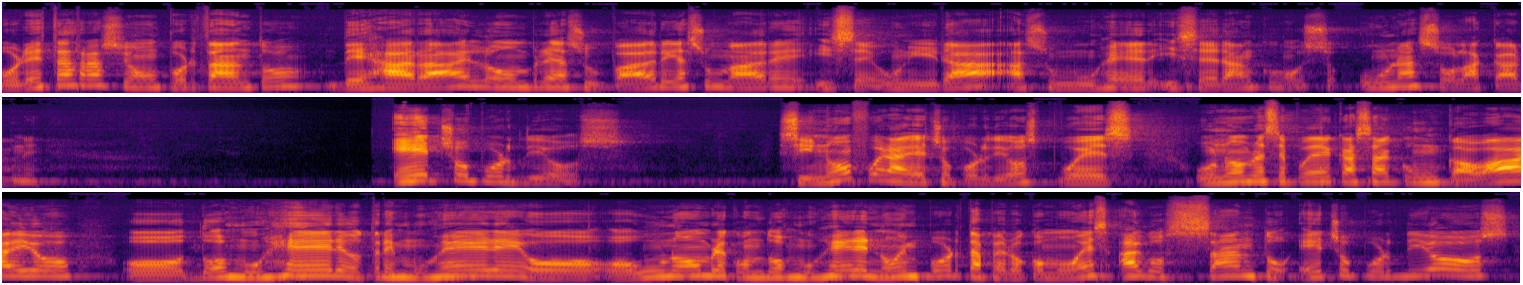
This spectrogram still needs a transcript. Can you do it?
Por esta razón, por tanto, dejará el hombre a su padre y a su madre y se unirá a su mujer y serán una sola carne. Hecho por Dios. Si no fuera hecho por Dios, pues un hombre se puede casar con un caballo, o dos mujeres, o tres mujeres, o, o un hombre con dos mujeres, no importa, pero como es algo santo, hecho por Dios,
